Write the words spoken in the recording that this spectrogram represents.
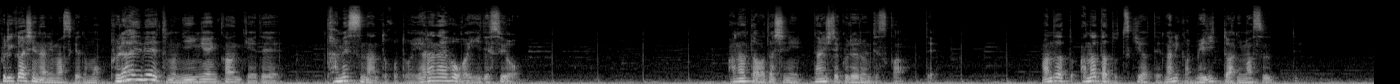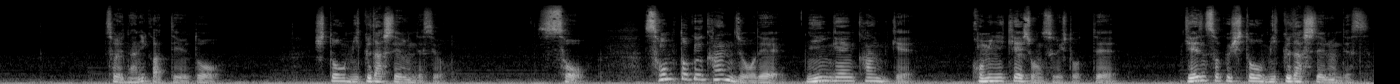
繰り返しになりますけどもプライベートの人間関係で試すなんてことはやらない方がいいですよ。あなた私に何してくれるんですか？って。あなたとあなたと付き合って何かメリットありますって。それ何かっていうと人を見下してるんですよ。そう。損得感情で人間関係コミュニケーションする人って原則人を見下してるんです。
